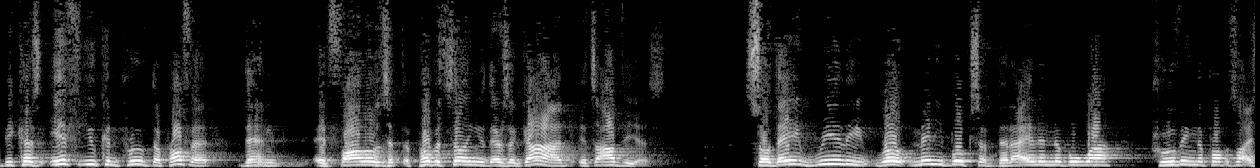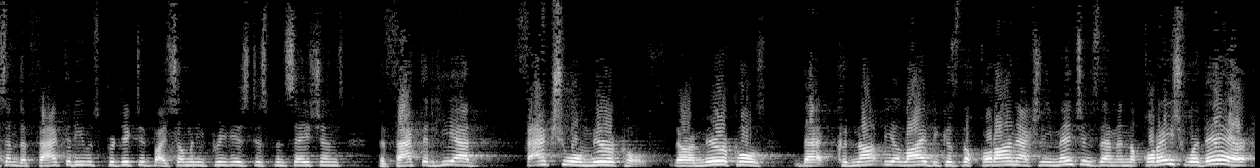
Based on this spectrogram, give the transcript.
Because if you can prove the Prophet, then it follows if the Prophet's telling you there's a God, it's obvious. So they really wrote many books of Dalail al-Nubuwah, proving the Prophet the fact that he was predicted by so many previous dispensations, the fact that he had factual miracles. There are miracles that could not be a lie because the Quran actually mentions them and the Quraysh were there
